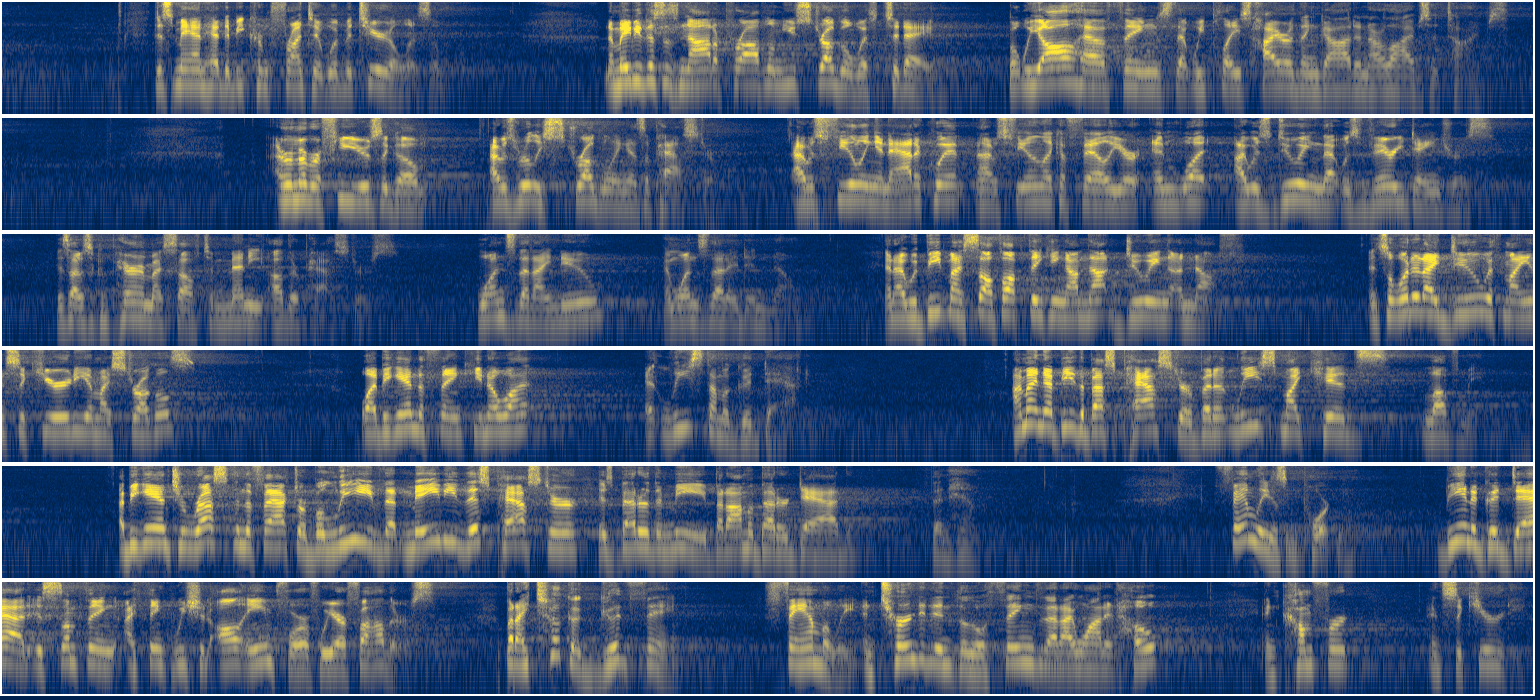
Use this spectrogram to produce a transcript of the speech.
This man had to be confronted with materialism. Now, maybe this is not a problem you struggle with today, but we all have things that we place higher than God in our lives at times. I remember a few years ago, I was really struggling as a pastor. I was feeling inadequate, and I was feeling like a failure, and what I was doing that was very dangerous is I was comparing myself to many other pastors, ones that I knew and ones that I didn't know. And I would beat myself up thinking I'm not doing enough. And so, what did I do with my insecurity and my struggles? Well, I began to think, you know what? At least I'm a good dad. I might not be the best pastor, but at least my kids love me. I began to rest in the fact or believe that maybe this pastor is better than me, but I'm a better dad than him. Family is important. Being a good dad is something I think we should all aim for if we are fathers. But I took a good thing, family, and turned it into the thing that I wanted hope and comfort and security.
